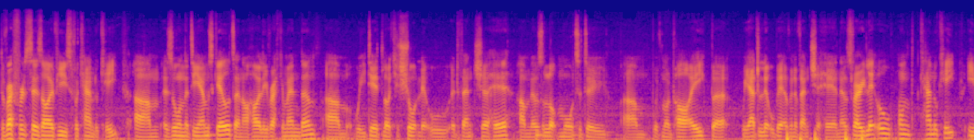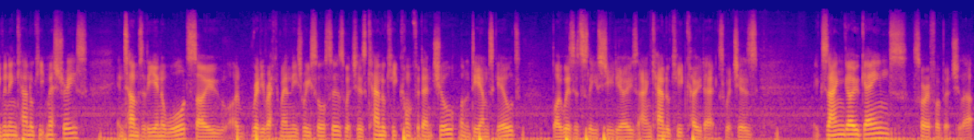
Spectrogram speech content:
the references I've used for Candlekeep um, is all in the DMs Guild, and I highly recommend them. Um, we did like a short little adventure here. Um, there was a lot more to do um, with my party, but we had a little bit of an adventure here, and there was very little on Candlekeep, even in Candlekeep Mysteries, in terms of the inner ward. So I really recommend these resources, which is Candlekeep Confidential on the DMs Guild by Wizard Sleeve Studios, and Candlekeep Codex, which is Xango Games. Sorry if I butcher that.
